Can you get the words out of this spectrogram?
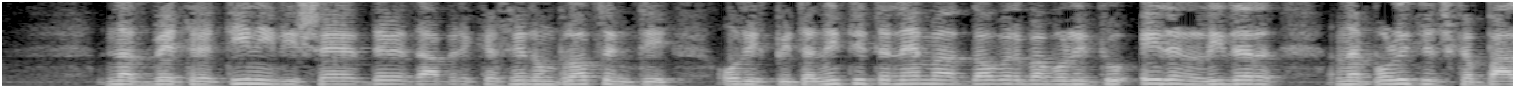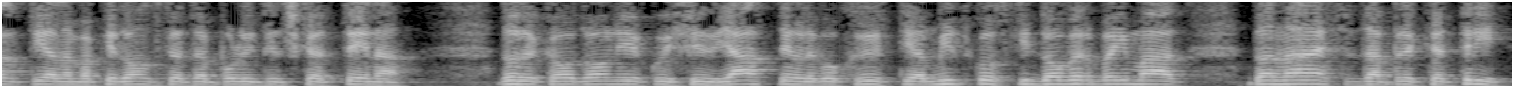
на две третини или 69,7% од испитаниците немаат доверба во ниту еден лидер на политичка партија на македонската политичка стена, додека од оние кои се изјасниле во Христијан Митковски доверба имаат 12,3,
